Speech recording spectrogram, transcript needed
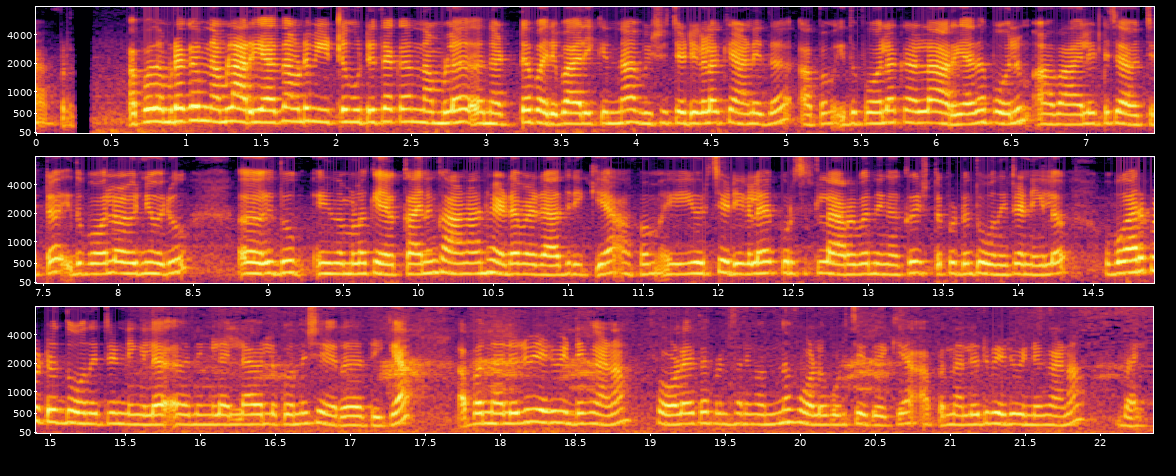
അപ്പോൾ നമ്മുടെയൊക്കെ നമ്മൾ അറിയാതെ നമ്മുടെ വീട്ടിലെ മുറ്റത്തൊക്കെ നമ്മൾ നട്ട് പരിപാലിക്കുന്ന വിഷച്ചെടികളൊക്കെയാണിത്. അപ്പം ഇതുപോലൊക്കെയുള്ള അറിയാതെ പോലും ആ വായിലിട്ട് ചവച്ചിട്ട് ഇതുപോലെ ഒരു ഇത് നമ്മൾ കേൾക്കാനും കാണാനും ഇടപെടാതിരിക്കുക. അപ്പം ഈ ഒരു ചെടികളെ കുറിച്ചിട്ടുള്ള അറിവ് നിങ്ങൾക്ക് ഇഷ്ടപ്പെട്ടു തോന്നിയിട്ടുണ്ടെങ്കിൽ ഉപകാരപ്പെട്ടു തോന്നിയിട്ടുണ്ടെങ്കിൽ നിങ്ങൾ എല്ലാവർക്കും ഒന്ന് ഷെയർ ചെയ്തെത്തിക്കുക അപ്പം നല്ലൊരു വീഡിയോ വീണ്ടും കാണാം. ഫോളോ ചെയ്ത ഫ്രണ്ട്സ് ആണെങ്കിൽ ഒന്ന് ഫോളോ കൂടി ചെയ്ത് വയ്ക്കുക അപ്പം നല്ലൊരു വീഡിയോ വീണ്ടും കാണാം. ബൈ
